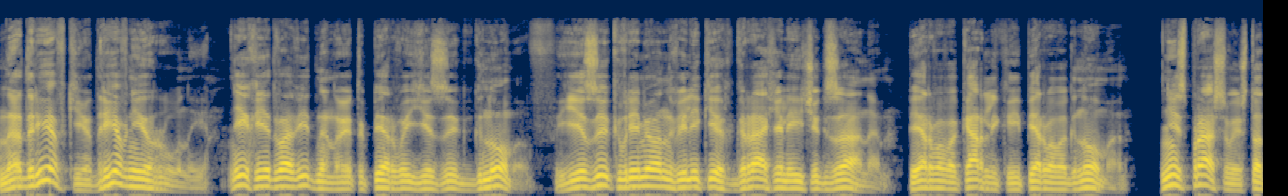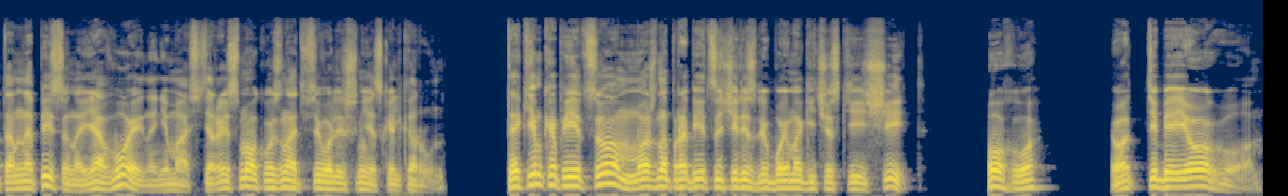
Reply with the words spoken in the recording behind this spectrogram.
На древке древние руны. Их едва видно, но это первый язык гномов. Язык времен великих Грахеля и Чекзана, первого карлика и первого гнома. Не спрашивай, что там написано, я воин, а не мастер, и смог узнать всего лишь несколько рун. Таким копьецом можно пробиться через любой магический щит. Ого! Вот тебе и ого!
